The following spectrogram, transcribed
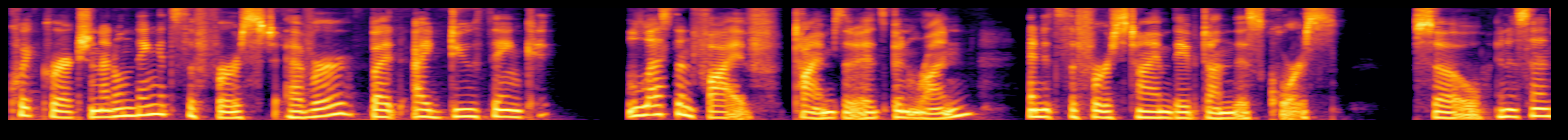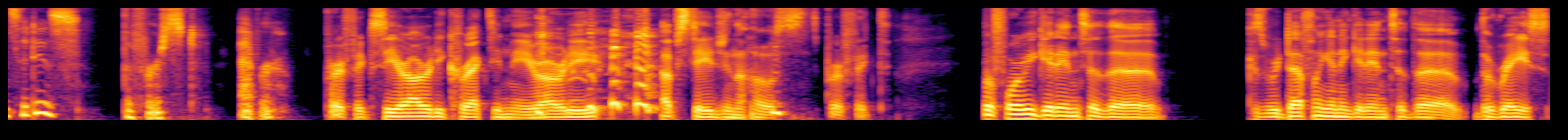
quick correction. I don't think it's the first ever, but I do think less than five times that it's been run. And it's the first time they've done this course. So, in a sense, it is the first ever. Perfect. So, you're already correcting me. You're already upstaging the host. It's perfect. Before we get into the, because we're definitely going to get into the the race,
